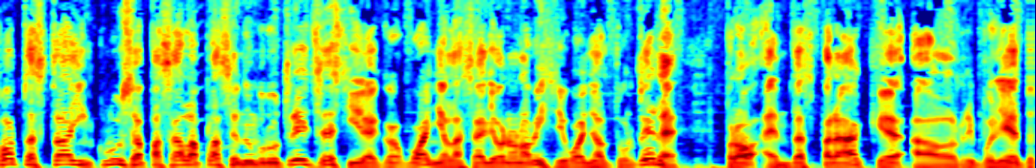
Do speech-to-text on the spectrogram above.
pot estar inclús a passar la plaça número 13 si guanya la Salla Bonanova i si guanya el Tordera, però hem d'esperar que el Ripollet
